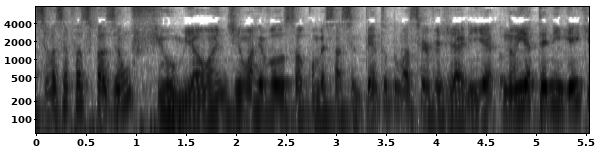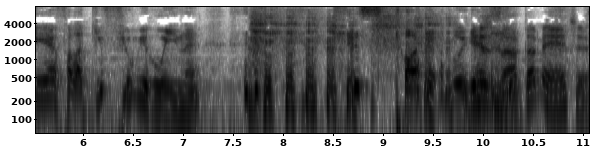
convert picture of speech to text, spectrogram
Se você fosse fazer um filme onde uma revolução começasse dentro de uma cervejaria, não ia ter ninguém que ia falar que filme ruim, né? que história ruim. Exatamente.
